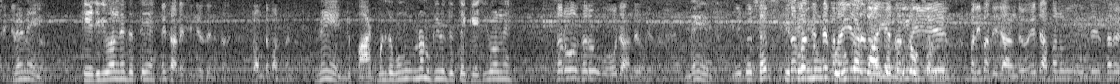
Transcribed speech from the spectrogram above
ਸੀਨੀਅਰ ਨਹੀਂ ਨਹੀਂ ਕੇਜਰੀਵਾਲ ਨੇ ਦਿੱਤੇ ਆ? ਨਹੀਂ ਸਾਡੇ ਸੀਨੀਅਰਸ ਦੇ ਨੇ ਸਰ ਫਰਮ ਡਿਪਾਰਟਮੈਂਟ ਨਹੀਂ ਡਿਪਾਰਟਮੈਂਟ ਤੋਂ ਉਹਨੂੰ- ਨੂੰ ਕਿਹਨੂੰ ਦਿੱਤੇ? ਕੇਜਰੀਵਾਲ ਨੇ? ਸਰ ਉਹ ਸਰ ਉਹ ਜਾਣਦੇ ਹੋਗੇ ਸਰ। ਨਹੀਂ ਨਹੀਂ ਪਰ ਸਰ ਕਿਸੇ ਨੂੰ ਗੁਰੂ ਘਰ ਜਾਣ ਤੋਂ ਨਹੀਂ ਰੋਕ ਸਕਦੇ। ਭਲੀ ਭਾਦੀ ਜਾਣਦੇ ਹੋ। ਇਹ ਤਾਂ ਆਪਾਂ ਨੂੰ ਸਰ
